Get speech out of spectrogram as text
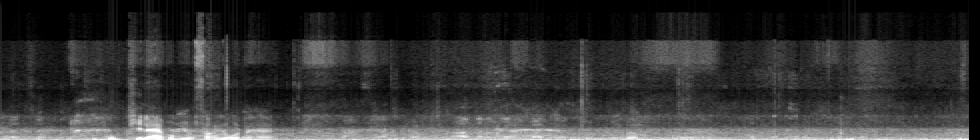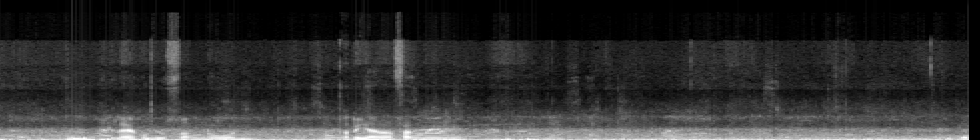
ๆทีแรกผมอยู่ฝั่งนู้นนะฮะทีแรกผมอยู่ฝั่งนู้นตอนนี้ย้ายมาฝั่งนี้ อะ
